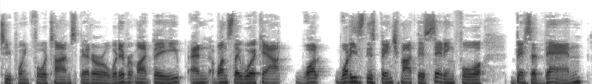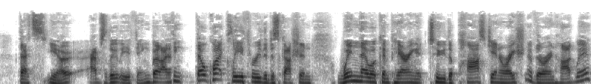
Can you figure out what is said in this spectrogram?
2.4 times better or whatever it might be. And once they work out what, what is this benchmark they're setting for better than, that's, you know, absolutely a thing. But I think they were quite clear through the discussion when they were comparing it to the past generation of their own hardware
